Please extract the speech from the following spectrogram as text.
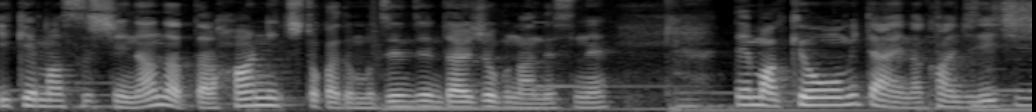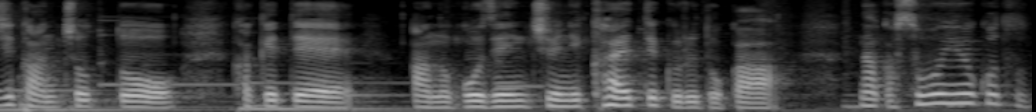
行けますし何だったら半日とかでも全然大丈夫なんですね。でまあ今日みたいな感じで1時間ちょっとかけてあの午前中に帰ってくるとかなんかそういうこと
